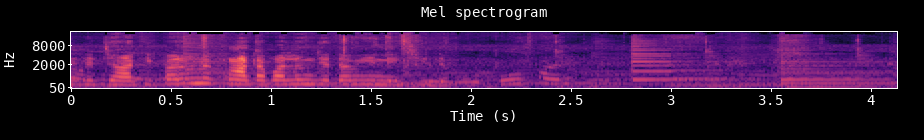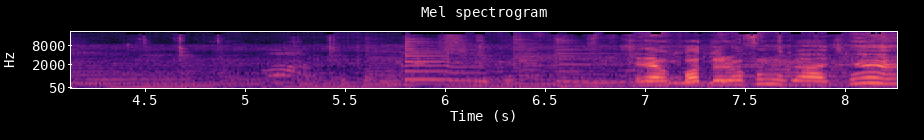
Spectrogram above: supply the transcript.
এটা ঝাঁটি পালং না কাঁটা পালং যেটা আমি এনেছিলাম হতেও পারে। এ দেখো কত রকম গাছ হ্যাঁ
